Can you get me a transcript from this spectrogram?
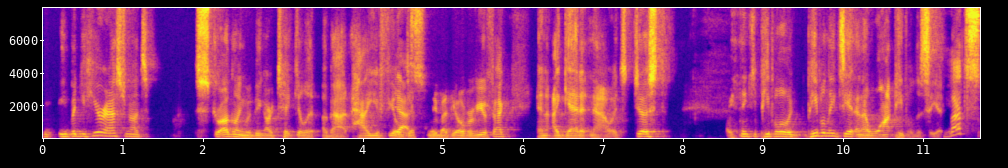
But you hear astronauts struggling with being articulate about how you feel yes. differently about the overview effect. And I get it now. It's just I think people people need to see it, and I want people to see it. Let's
